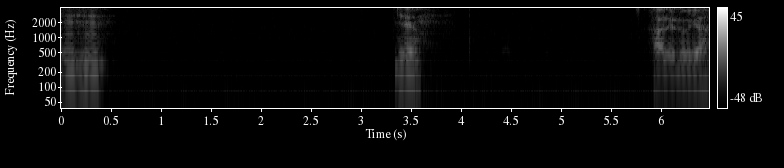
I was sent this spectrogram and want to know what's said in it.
Mm-hmm. Yeah. Hallelujah.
